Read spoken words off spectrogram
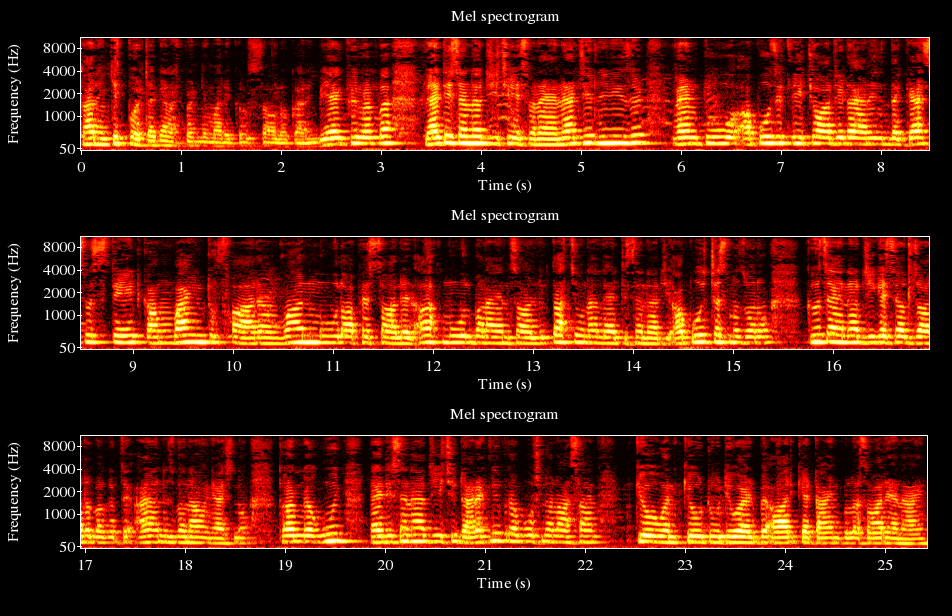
करन कित पट तगन पट न्यूमेरिकल सॉल्व एक फिर वन बा lattice energy is when energy released when two oppositely charged ions in the gaseous state combine to form one mole of a solid akh mole banayan solid tach una lattice energy opposites maz wano kısa energy gese absorb agar te ions banawan asno to me wun lattice energy is directly proportional asan q1 q2 divided by r cation plus r anion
